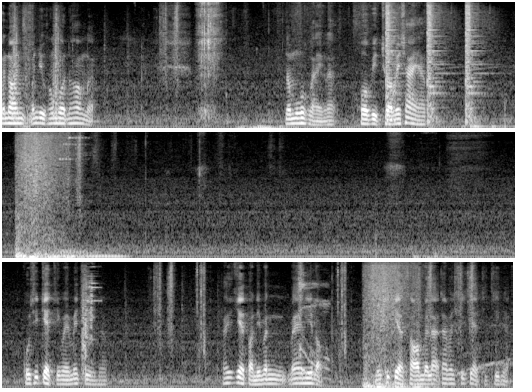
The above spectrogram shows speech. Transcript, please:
มันนอนมันอยู่ข้างบนห้องเน่ะน้ำมูกไหลแล้วโควิดชัวร์ไม่ใช่ครับกูขี้เกียจจริงไหมไม่จริงครับ ถ้าขี้เกียจตอนนี้มันไม่นี่หรอก มันขี้เกียจซ้อมไปแล้ว ถ้ามันขี้เกียจจริงๆอะ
